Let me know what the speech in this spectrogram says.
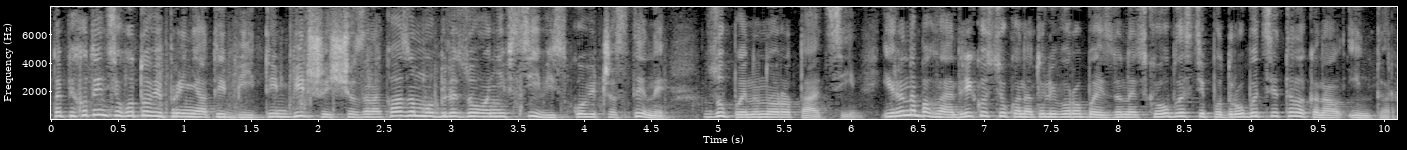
Та піхотинці готові прийняти бій, тим більше, що за наказом мобілізовані всі військові частини. Зупинено ротації. Ірина Баглай, Андрій Костюк, Анатолій Воробей з Донецької області. Подробиці телеканал Інтер.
